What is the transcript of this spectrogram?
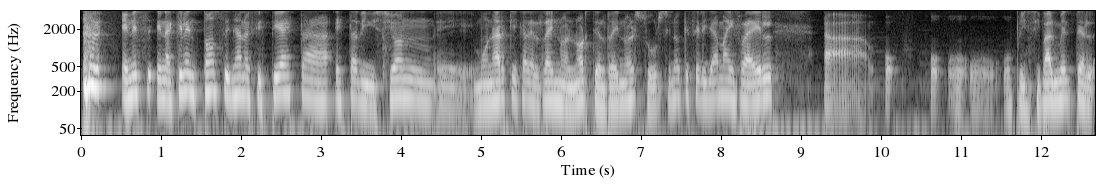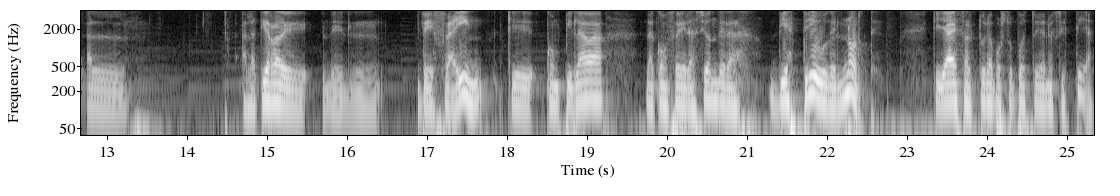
en, ese, en aquel entonces ya no existía esta, esta división eh, monárquica del reino del norte y el reino del sur, sino que se le llama Israel o, principalmente al, a la tierra de, Efraín, que compilaba la confederación de las diez tribus del norte, que ya a esa altura por supuesto ya no existían.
